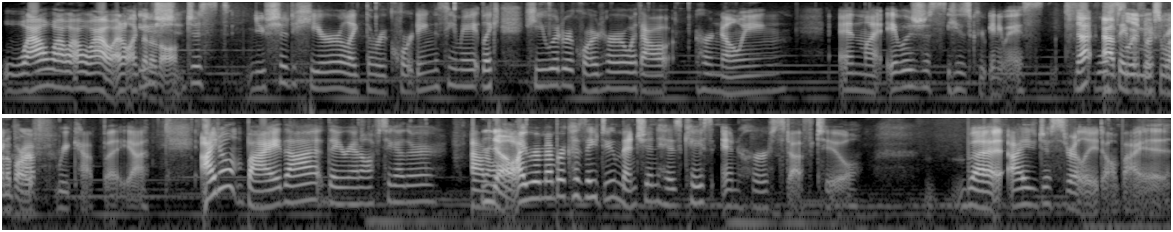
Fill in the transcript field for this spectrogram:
Wow, wow, wow, wow! I don't like you that at all. just you should hear like the recordings he made. Like he would record her without her knowing, and like it was just he's a creep. Anyways, That save absolutely makes me wanna Screencraft Recap, but yeah, I don't buy that they ran off together at No. all. I remember because they do mention his case in her stuff too, but I just really don't buy it.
